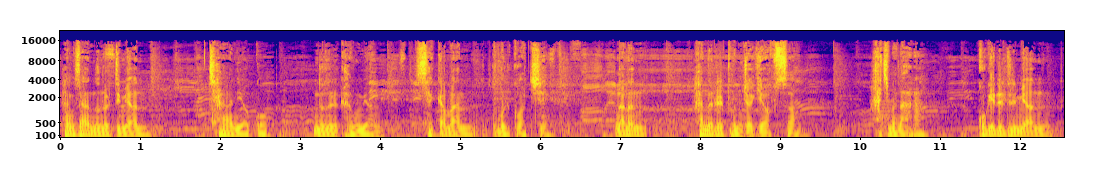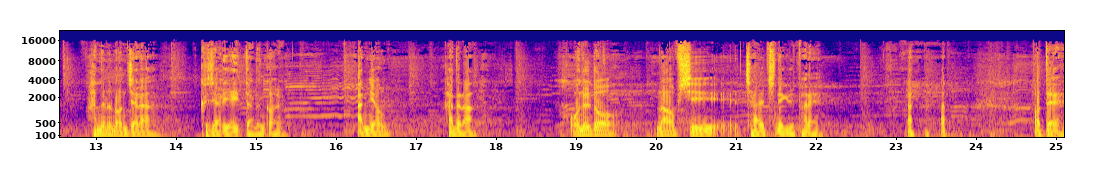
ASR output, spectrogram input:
항상 눈을 뜨면 차 안이었고 눈을 감으면 새까만 꿈을 꾸었지. 나는 하늘을 본 적이 없어. 하지만 알아. 고개를 들면 하늘은 언제나 그 자리에 있다는 걸. 안녕, 하늘아. 오늘도 나 없이 잘 지내길 바래. 어때?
